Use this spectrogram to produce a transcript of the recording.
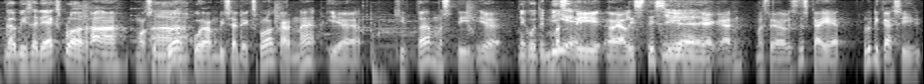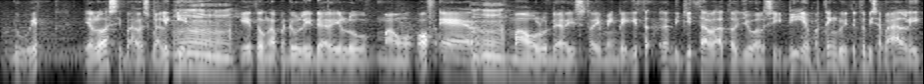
Nggak bisa dieksplor. Ah, maksud gua kurang bisa dieksplor karena ya kita mesti ya Ngikutin dia. mesti realistis sih Iya. ya kan, mesti realistis kayak lu dikasih duit ya lu harus harus balikin. Gitu nggak peduli dari lu mau off air mau lu dari streaming digital, eh, digital atau jual CD yang penting duit itu bisa balik.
